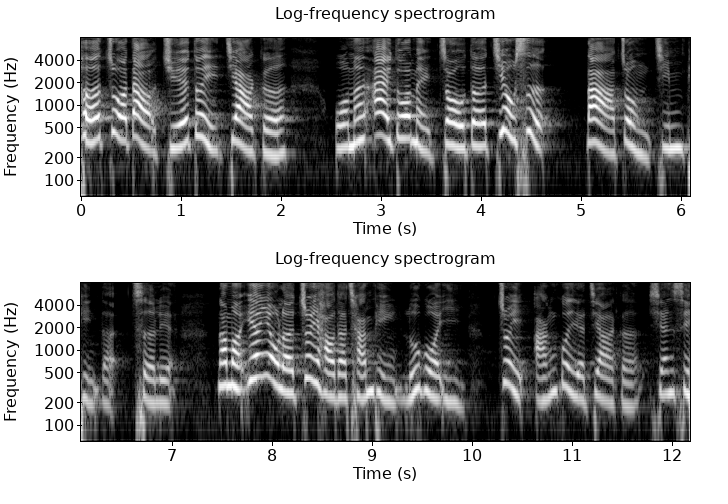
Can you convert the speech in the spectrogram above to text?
何做到绝对价格？我们爱多美走的就是大众精品的策略。那么拥有了最好的产品，如果以最昂贵的价格，相信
